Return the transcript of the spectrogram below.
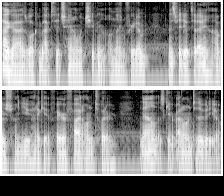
Hi guys, welcome back to the channel Achieving Online Freedom. In this video today, I'll be showing you how to get verified on Twitter. Now, let's get right on to the video.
